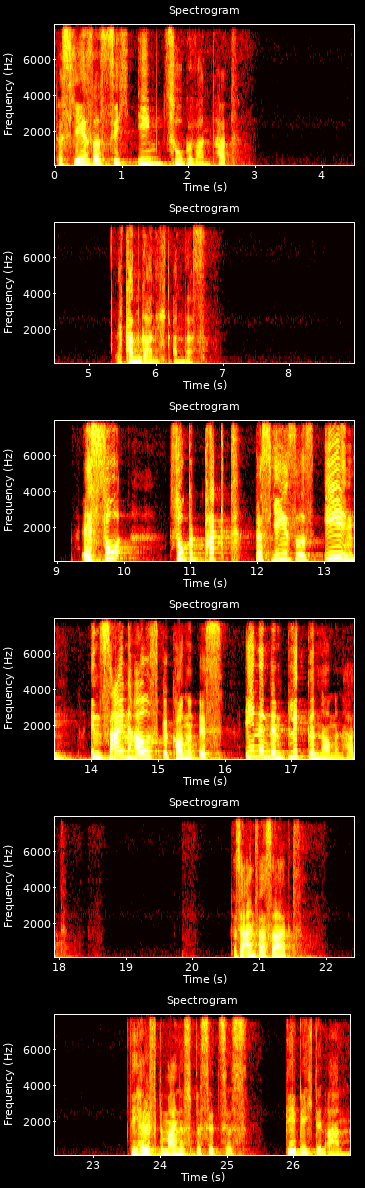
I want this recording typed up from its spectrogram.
dass Jesus sich ihm zugewandt hat. Er kann gar nicht anders. Er ist so, so gepackt, dass Jesus ihn in sein Haus gekommen ist, ihn in den Blick genommen hat, dass er einfach sagt, die Hälfte meines Besitzes gebe ich den Armen.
